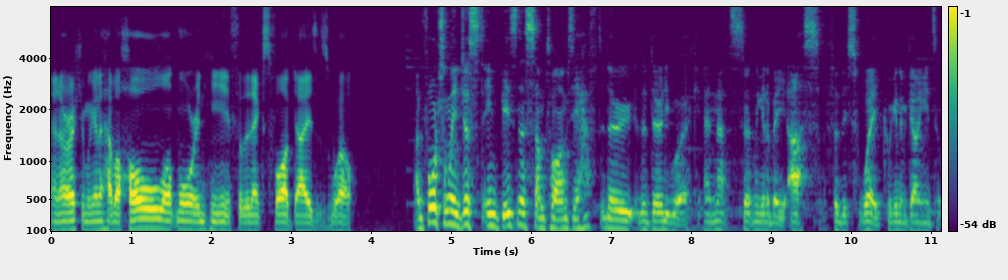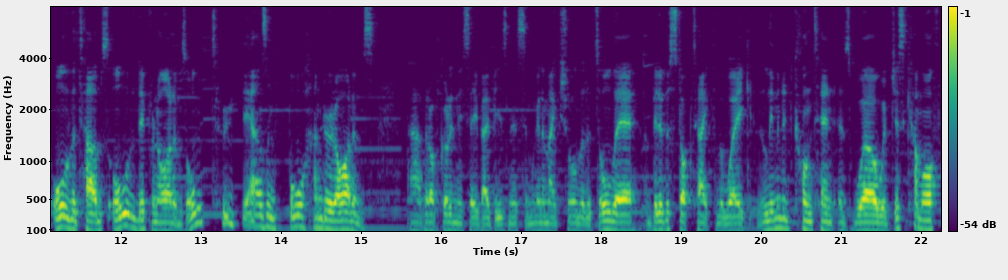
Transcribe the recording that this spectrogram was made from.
and I reckon we're going to have a whole lot more in here for the next five days as well. Unfortunately, just in business, sometimes you have to do the dirty work, and that's certainly going to be us for this week. We're going to be going into all of the tubs, all of the different items, all 2,400 items uh, that I've got in this eBay business, and we're going to make sure that it's all there. A bit of a stock take for the week, limited content as well. We've just come off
